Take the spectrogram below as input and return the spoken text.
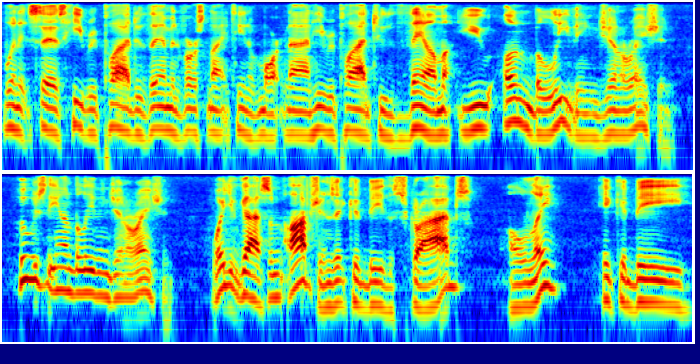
when it says he replied to them in verse 19 of Mark 9, he replied to them, you unbelieving generation. Who is the unbelieving generation? Well, you've got some options. It could be the scribes only, it could be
